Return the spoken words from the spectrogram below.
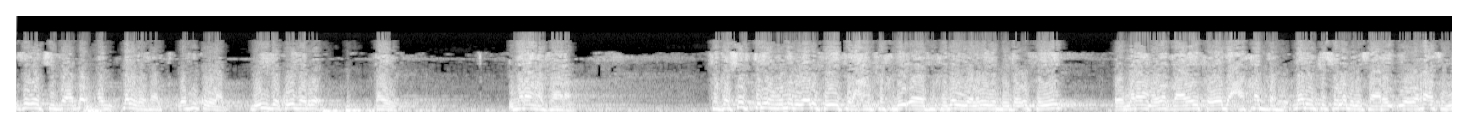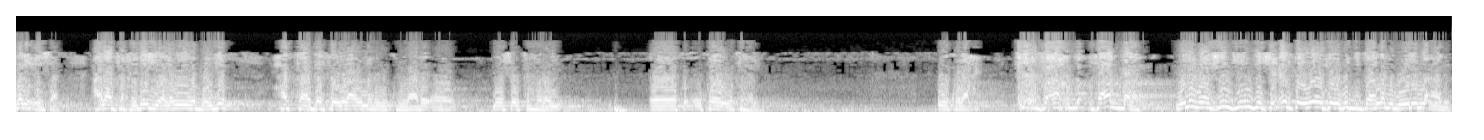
isagoo jiifa dhabanka saarto waa ku kullaan bowdihiisa kulusha ruux. Ayib marana saaran fakashaftu lahu nabiga waan u fayey tir can labada bowdaan u oo maradan uga qaaday fawadaca khadahu dhabankiisu nabigu saaray iyo wara'sa madaxiisa calaa fakidaya labadooda bowdo xataa dafa ilaa uu nabigu kullaaday oo meesha ka helay uu ka helay. Uu kulaaxay faaqbalat weli raashinkii intii shicirta weelkeeda ku jirtaa nabigu weli ma aadin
